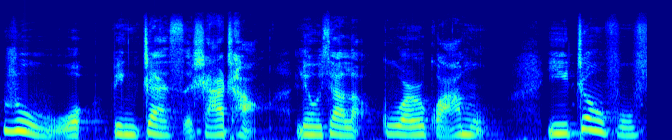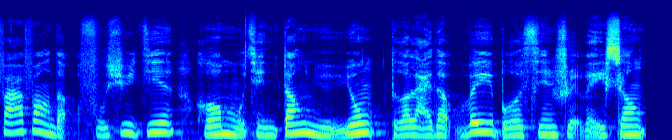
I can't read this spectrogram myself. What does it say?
入伍并战死沙场，留下了孤儿寡母，以政府发放的抚恤金和母亲当女佣得来的微薄薪水为生。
